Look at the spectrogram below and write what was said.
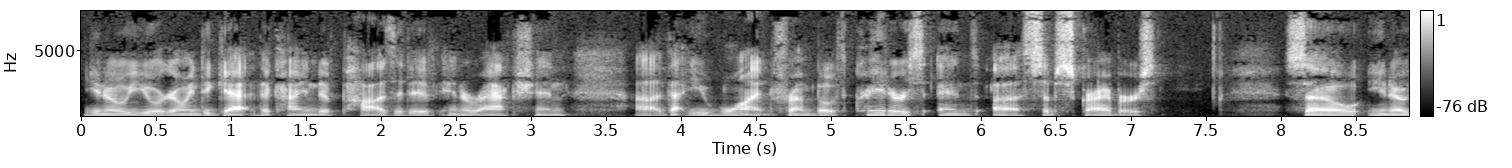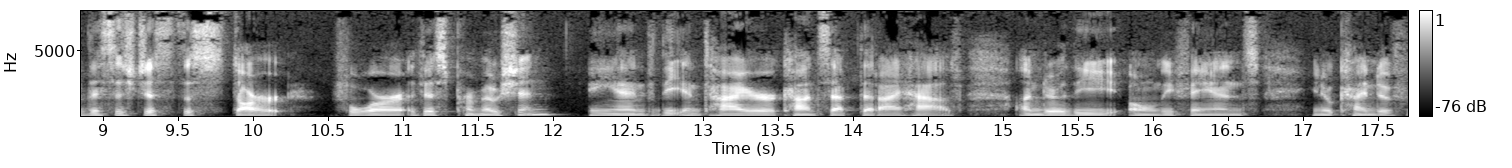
you know, you're going to get the kind of positive interaction uh, that you want from both creators and uh, subscribers. So, you know, this is just the start for this promotion and the entire concept that I have under the OnlyFans, you know, kind of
